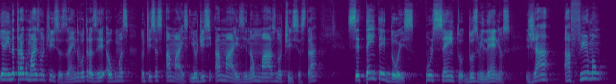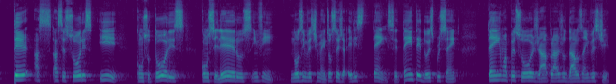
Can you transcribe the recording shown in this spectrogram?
E ainda trago mais notícias, ainda vou trazer algumas notícias a mais. E eu disse a mais e não más notícias, tá? 72% dos milênios já afirmam ter assessores e consultores, conselheiros, enfim, nos investimentos. Ou seja, eles têm 72% tem uma pessoa já para ajudá-los a investir.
